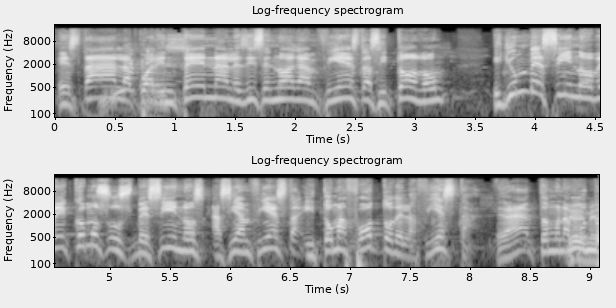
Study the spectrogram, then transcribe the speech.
Está la cuarentena, les dicen no hagan fiestas y todo. Y un vecino ve cómo sus vecinos hacían fiesta y toma foto de la fiesta. ¿verdad? Toma una foto.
